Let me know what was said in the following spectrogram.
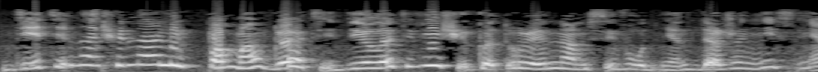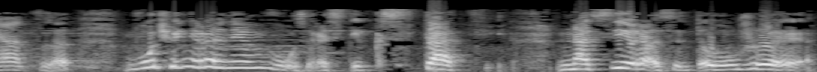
дети начинали помогать и делать вещи, которые нам сегодня даже не снятся в очень раннем возрасте. Кстати, на сей раз это уже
